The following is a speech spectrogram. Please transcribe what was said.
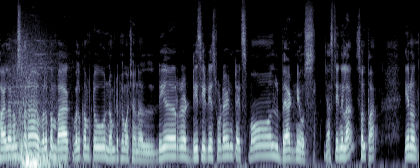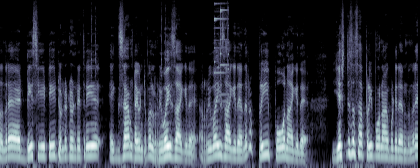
ಹಾಯ್ ಹಲೋ ನಮಸ್ಕಾರ. ವೆಲ್ಕಮ್ ಬ್ಯಾಕ್ ವೆಲ್ಕಮ್ ಟು ನಮ್ಮ diploma channel dear D C T student it small bad news ಜಾಸ್ತಿ ಏನಿಲ್ಲ, ಸ್ವಲ್ಪ. ಏನು ಅಂತಂದರೆ D C T twenty twenty three exam time table revise ಆಗಿದೆ. ರಿವೈಸ್ ಆಗಿದೆ ಅಂದರೆ ಪ್ರೀ ಪೋನ್ ಆಗಿದೆ. ಎಷ್ಟು ದಿವಸ ಸಹ ಪ್ರೀಪೋನ್ ಆಗಿಬಿಟ್ಟಿದೆ ಅಂತಂದರೆ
